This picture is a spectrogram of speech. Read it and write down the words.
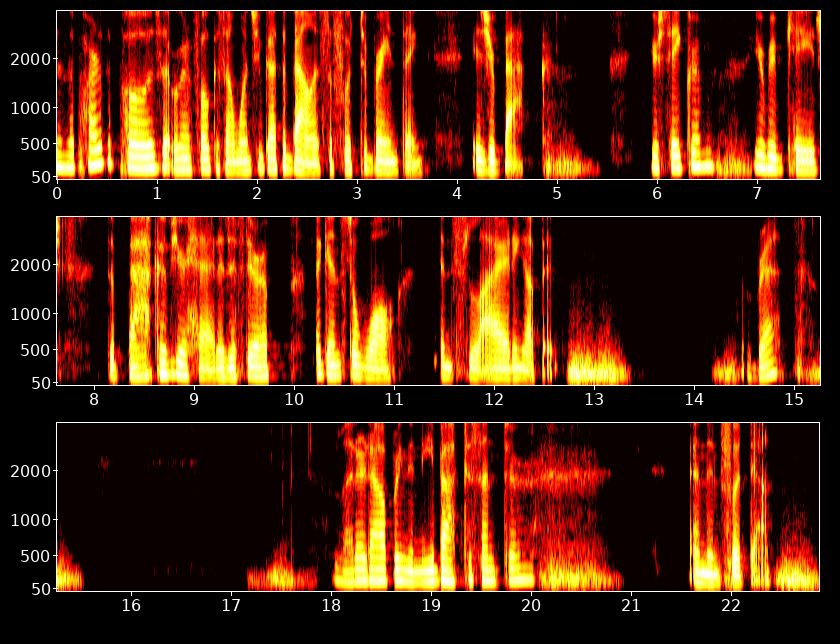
Then the part of the pose that we're going to focus on once you've got the balance, the foot to brain thing, is your back. Your sacrum, your rib cage, the back of your head as if they're up against a wall and sliding up it. Breath. Let it out. Bring the knee back to center. And then foot down.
